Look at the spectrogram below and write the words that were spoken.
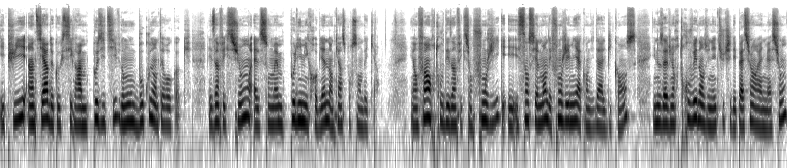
et puis un tiers de coccigram positifs, dont beaucoup d'entérocoques. Les infections, elles sont même polymicrobiennes dans 15% des cas. Et enfin, on retrouve des infections fongiques et essentiellement des fongémies à Candida albicans. Et nous avions retrouvé dans une étude chez des patients en réanimation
